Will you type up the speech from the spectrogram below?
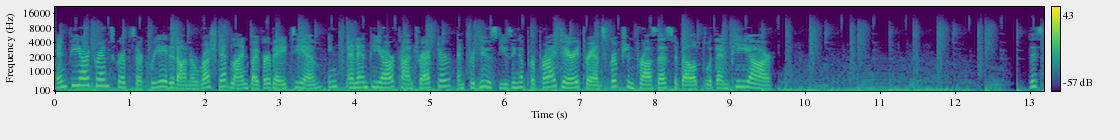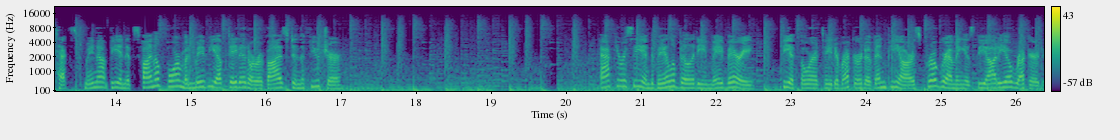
NPR transcripts are created on a rush deadline by Verbatim, Inc., an NPR contractor, and produced using a proprietary transcription process developed with NPR. This text may not be in its final form and may be updated or revised in the future. Accuracy and availability may vary. The authoritative record of NPR's programming is the audio record.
